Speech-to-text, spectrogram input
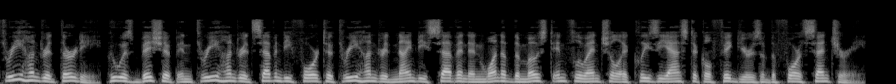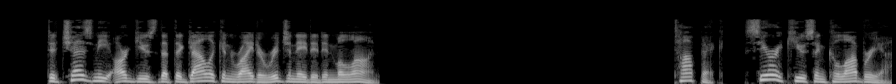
330 who was bishop in 374–397 and one of the most influential ecclesiastical figures of the 4th century. Duchesne argues that the Gallican rite originated in Milan. Syracuse and Calabria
